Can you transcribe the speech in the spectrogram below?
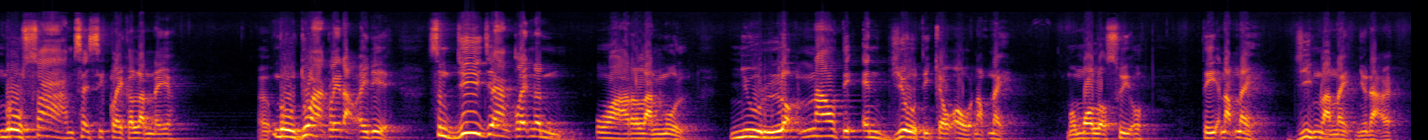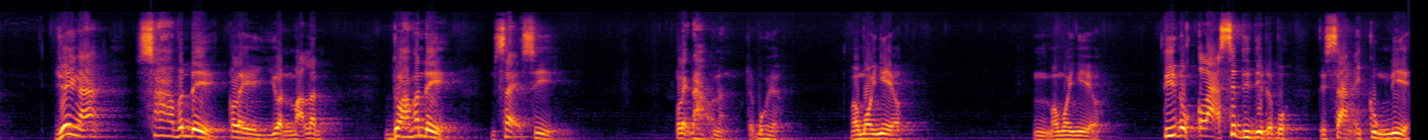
Mro sa sẽ si klai kalan này ờ, mro dua klai đạo ai đi. Sân di giang klai nan wa lan ngol nyu lọ nào thì NGO thì châu Âu nắp này. Mà mò lọ suy ô. Thì nắp này jim lan này như nào ấy? Dưới ngã xa vấn đề klei yuan mã lần đoà vấn đề sẽ si klei đạo nè trời bùi à. Mà mồi nhiều ừ, mà mồi nhiều tí nó lạ thì đi được bùi, thì sang anh cùng nè,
